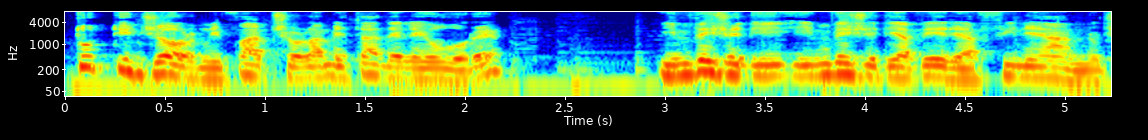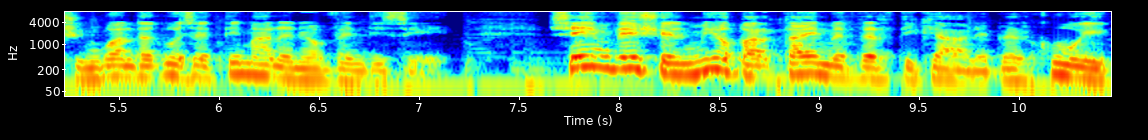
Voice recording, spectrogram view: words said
tutti i giorni faccio la metà delle ore, invece di, invece di avere a fine anno 52 settimane ne ho 26. Se invece il mio part-time è verticale, per cui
